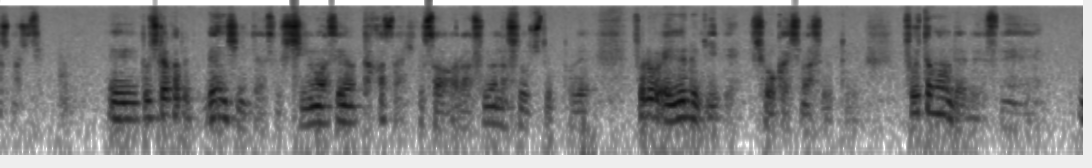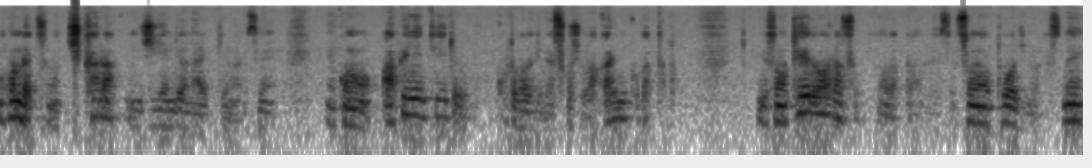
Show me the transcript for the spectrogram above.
申しまして、えー、どちらかというと電子に対する親和性の高さ、低さを表すような数値ということで、それをエネルギーで紹介しますよという、そういったものでですね、本来その力の次元ではないっていうのはですね、このアフィニティという言葉だけでは少し分かりにくかったと。で、その程度を表すものだったのでです、その当時のですね、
